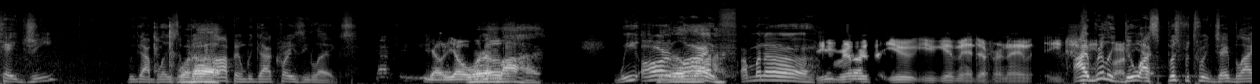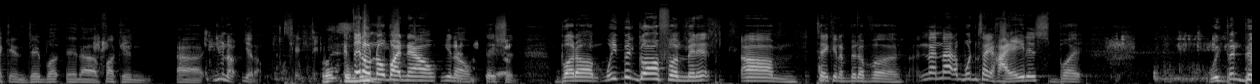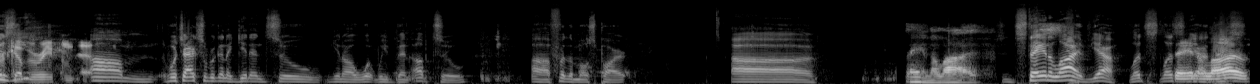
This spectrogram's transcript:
KG, we got Blazer What Bebop, up? and we got Crazy Legs. Yo, yo, We're what up? live. We are We're live. live. I'm gonna. Do you realize that you you give me a different name each? I each really do. I podcast? switch between Jay Black and Jay Black and uh fucking uh you know you know if they don't know by now, you know they should. But um, we've been gone for a minute, um, taking a bit of a not, not I wouldn't say hiatus, but we've been busy. recovery from death. Um, which actually we're gonna get into, you know, what we've been up to, uh, for the most part. Uh, Staying alive. staying alive, yeah. Let's let's Staying yeah, alive.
